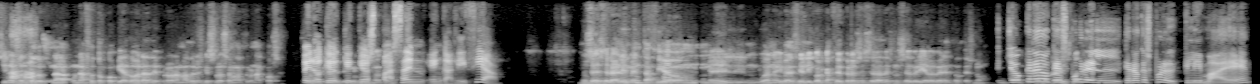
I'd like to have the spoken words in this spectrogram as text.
Si no, son todos una, una fotocopiadora de programadores que solo saben hacer una cosa. Pero Pues, ¿qué, qué- qué os pasa en, en Galicia? No sé, será alimentación, el, bueno, iba a decir licor café, pero a esas edades no se debería beber, entonces no. Yo creo que es por el, creo que es por el clima, ¿eh?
